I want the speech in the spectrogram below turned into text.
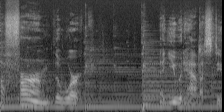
Affirm the work that you would have us do.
